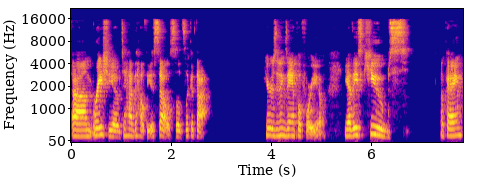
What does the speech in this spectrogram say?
um, ratio to have the healthiest cells. So let's look at that. Here's an example for you. You have these cubes, okay?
